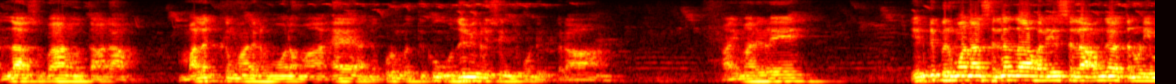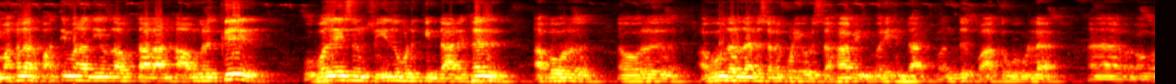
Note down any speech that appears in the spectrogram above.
அல்லாஹ் சுபானு தாலா மலக்குமார்கள் மூலமாக அந்த குடும்பத்துக்கு உதவிகளை செஞ்சு கொண்டிருக்கிறான். தாய்மார்களே என்று பெருமானார் செல்லல்லா செல்ல அவங்க தன்னுடைய மகளார் பாத்திமா ரதி அல்லாஹ் தாலான் அவங்களுக்கு உபதேசம் செய்து கொடுக்கின்றார்கள். அப்போ ஒரு ஒரு அபூதர்தா என்று சொல்லக்கூடிய ஒரு சஹாபி வருகின்றார். வந்து பார்க்க உள்ள அவங்க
